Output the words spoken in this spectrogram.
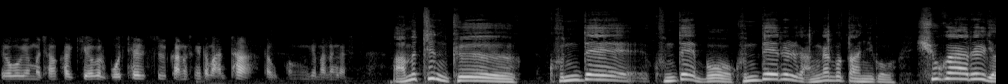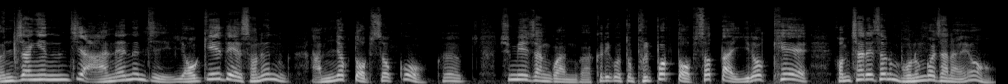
제가 보기엔 뭐 정확하게 기억을 못했을 가능성이 더 많다라고 보는 게 맞는 것 같습니다. 아무튼 그 군대 군대 뭐 군대를 안 간 것도 아니고 휴가를 연장했는지 안 했는지 여기에 대해서는 압력도 없었고 그 추미애 장관과 그리고 또 불법도 없었다 이렇게 검찰에서는 보는 거잖아요.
